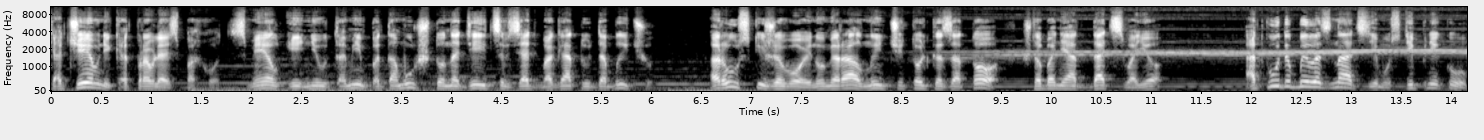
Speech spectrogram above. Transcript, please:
Кочевник, отправляясь в поход, смел и неутомим потому, что надеется взять богатую добычу. А русский же воин умирал нынче только за то, чтобы не отдать свое. Откуда было знать ему, степняку,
